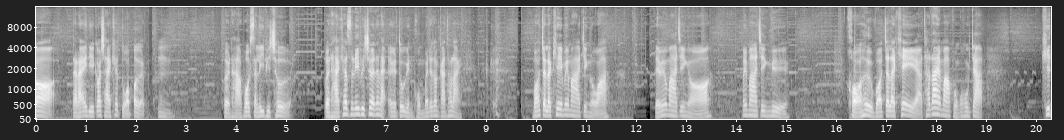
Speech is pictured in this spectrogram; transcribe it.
ก็แต่ละ ID ก็ใช้แค่ตั๋วเปิด อืมเปิดหาพวกซันลี่พิเชอร์เปิดหาแค่ซันลี่พิเชอร์นั่นแหละเออตัวอื่นผมไม่ได้ต้องการเท่าไหร่บอสจระเข้ไม่มาจริงเหรอวะเดี๋ยวไม่มาจริงเหรอ ไม่มาจริงดิขอเหอะบอสจระเข้อะถ้าได้มาผมก็คงจะคิด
